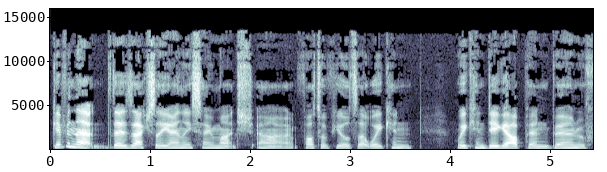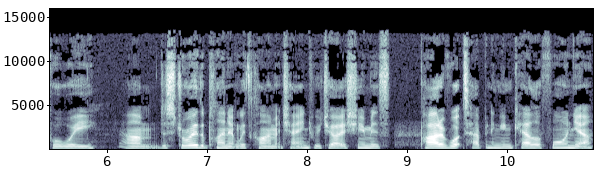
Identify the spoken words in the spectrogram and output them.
Given that there's actually only so much uh, fossil fuels that we can we can dig up and burn before we um, destroy the planet with climate change, which I assume is part of what's happening in California.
